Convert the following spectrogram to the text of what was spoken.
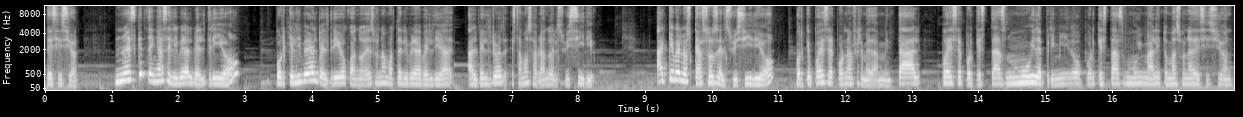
decisión. No es que tengas el libre albedrío, porque libre albedrío, cuando es una muerte libre albedrío, albedrío, estamos hablando del suicidio. Hay que ver los casos del suicidio, porque puede ser por una enfermedad mental, puede ser porque estás muy deprimido, porque estás muy mal y tomas una decisión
